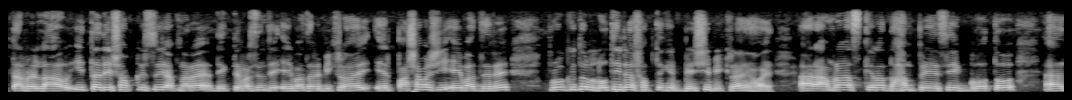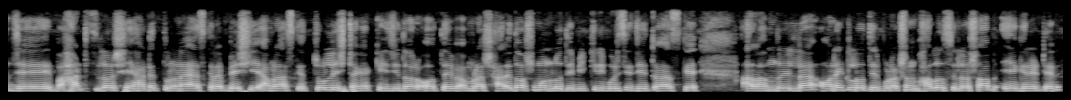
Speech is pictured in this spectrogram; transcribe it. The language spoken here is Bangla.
তারপরে লাউ ইত্যাদি সব কিছুই আপনারা দেখতে পাচ্ছেন যে এই বাজারে বিক্রয় হয়। এর পাশাপাশি এই বাজারে প্রকৃত লতিটা সব থেকে বেশি বিক্রয় হয়। আর আমরা আজকেরা দাম পেয়েছি গত যে হাট ছিল সেই হাটের তুলনায় আজকেরা বেশি। আমরা আজকে চল্লিশ টাকা কেজি দর, অতএব আমরা সাড়ে দশ মন লতি বিক্রি করেছি। যেহেতু আজকে আলহামদুলিল্লাহ অনেক লতির প্রোডাকশন ভালো ছিল সব এ গ্রেটের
